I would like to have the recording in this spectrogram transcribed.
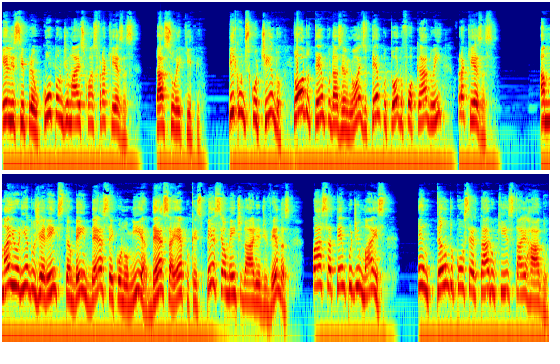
eles se preocupam demais com as fraquezas da sua equipe. Ficam discutindo todo o tempo das reuniões, o tempo todo focado em fraquezas. A maioria dos gerentes também dessa economia, dessa época, especialmente da área de vendas, passa tempo demais tentando consertar o que está errado.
